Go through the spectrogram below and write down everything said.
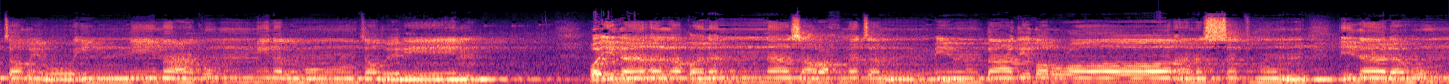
فانتظروا إني معكم من المنتظرين. وإذا أذقنا الناس رحمة من بعد ضراء مستهم إذا لهم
